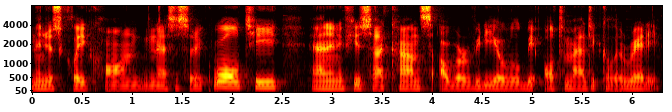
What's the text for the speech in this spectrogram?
and then just click on necessary quality and in a few seconds our video will be automatically ready.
